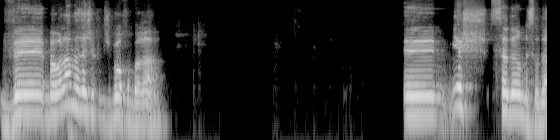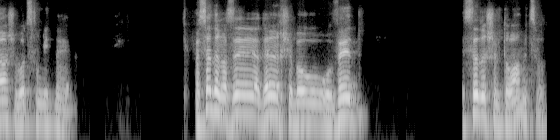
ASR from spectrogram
ובעולם הזה שהקדוש ברוך הוא ברא, אה, יש סדר מסודר שבו צריכים להתנהג. והסדר הזה, הדרך שבו הוא עובד, זה סדר של תורה ומצוות.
